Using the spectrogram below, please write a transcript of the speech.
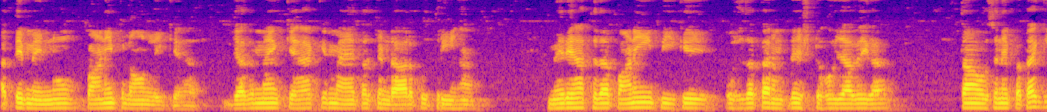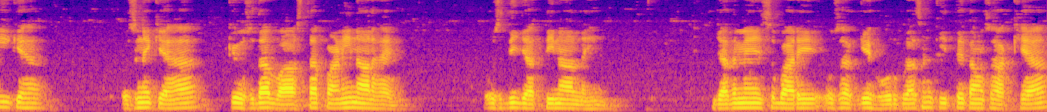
ਅਤੇ ਮੈਨੂੰ ਪਾਣੀ ਪਿਲਾਉਣ ਲਈ ਕਿਹਾ। ਜਦ ਮੈਂ ਕਿਹਾ ਕਿ ਮੈਂ ਤਾਂ ਚੰਡਾਲ ਪੁੱਤਰੀ ਹਾਂ, ਮੇਰੇ ਹੱਥ ਦਾ ਪਾਣੀ ਪੀ ਕੇ ਉਸ ਦਾ ਧਰਮ ਭ੍ਰਿਸ਼ਟ ਹੋ ਜਾਵੇਗਾ, ਤਾਂ ਉਸਨੇ ਪਤਾ ਕੀ ਕਿਹਾ? ਉਸਨੇ ਕਿਹਾ ਕਿ ਉਸ ਦਾ ਵਾਸਤਾ ਪਾਣੀ ਨਾਲ ਹੈ ਉਸ ਦੀ ਜਾਤੀ ਨਾਲ ਨਹੀਂ। ਜਦ ਮੈਂ ਇਸ ਬਾਰੇ ਉਸ ਅੱਗੇ ਹੋਰ ਪ੍ਰਸ਼ਨ ਕੀਤੇ ਤਾਂ ਉਸ ਆਖਿਆ,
